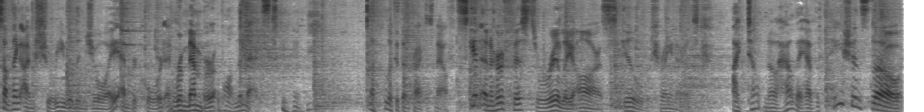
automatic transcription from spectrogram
Something I'm sure you will enjoy and record and remember upon the next. Oh, look at them practice now. Skit and her fists really are skilled trainers. I don't know how they have the patience, though,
